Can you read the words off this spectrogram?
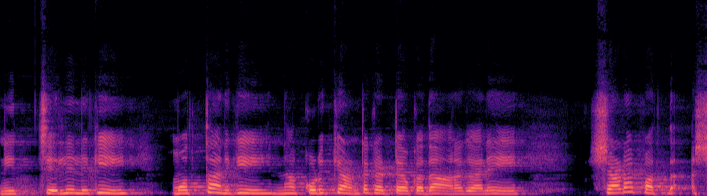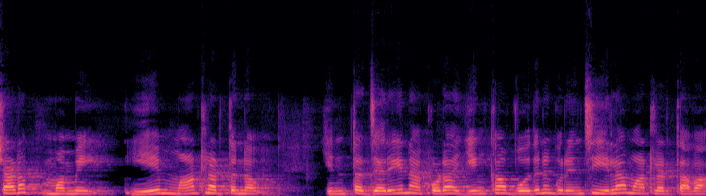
నీ చెల్లెలికి మొత్తానికి నా కొడుక్కి అంటగట్టావు కదా? అనగానే షడప్ అత్త షడప్ మమ్మీ ఏం మాట్లాడుతున్నావు? ఇంత జరిగినా కూడా ఇంకా వదిన గురించి ఇలా మాట్లాడతావా?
